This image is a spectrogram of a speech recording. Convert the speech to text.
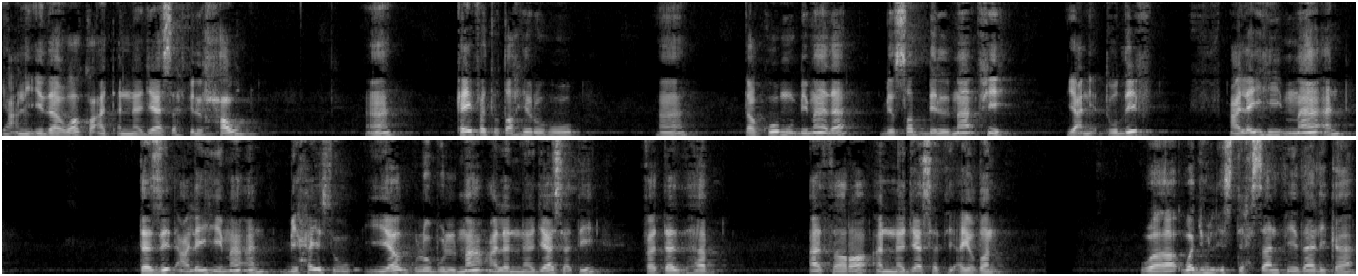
يعني إذا وقعت النجاسة في الحوض كيف تطهره؟ تقوم بماذا؟ بصب الماء فيه. يعني تضيف عليه ماء تزيد عليه ماء بحيث يغلب الماء على النجاسة فتذهب أثر النجاسة أيضا. ووجه الاستحسان في ذلك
